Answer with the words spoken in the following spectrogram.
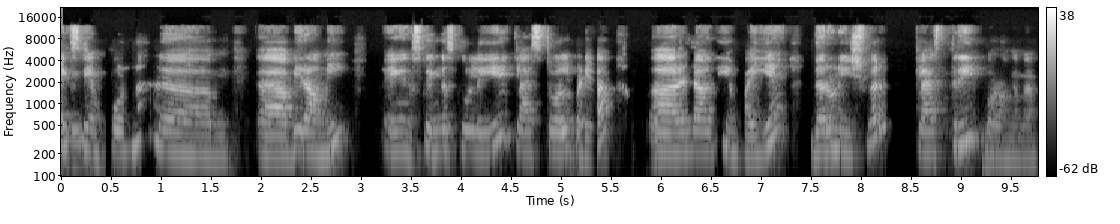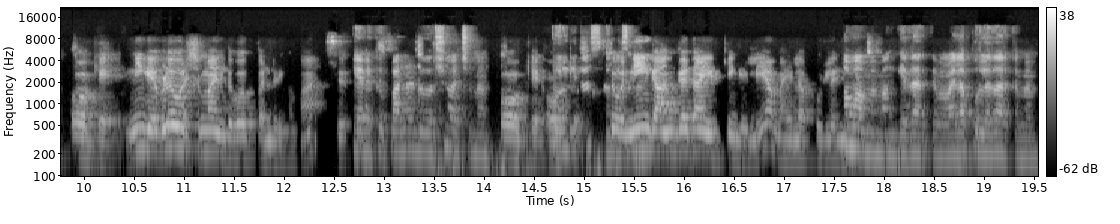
நெக்ஸ்ட் என் பொண்ணு அபிராமி. எங்க எங்க ஸ்கூல்லயே கிளாஸ் டுவெல் படிக்கா ரெண்டாவது என் பையன் தருண் ஈஸ்வர் கிளாஸ் த்ரீ போறாங்க மேம் ஓகே நீங்க எவ்வளவு வருஷமா இந்த ஒர்க் பண்றீங்கம்மா எனக்கு பன்னெண்டு வருஷம் ஆச்சு மேம் ஓகே ஓகே சோ நீங்க அங்கதான் இருக்கீங்க இல்லையா? மயிலாப்பூர்ல ஆமா மேம் அங்கேதான் இருக்கேன் மயிலாப்பூர்ல தான் இருக்கேன் மேம்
